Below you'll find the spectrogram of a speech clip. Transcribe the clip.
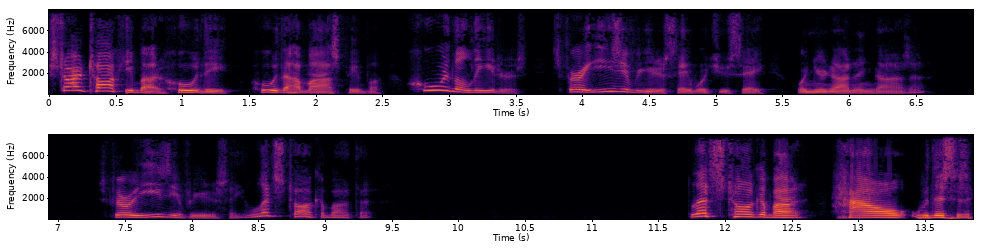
Start talking about who the who the Hamas people, who are the leaders. It's very easy for you to say what you say when you're not in Gaza. It's very easy for you to say, let's talk about that. Let's talk about how this is.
